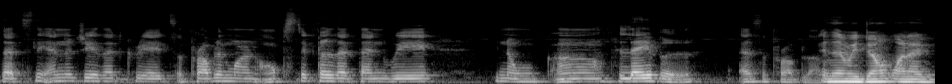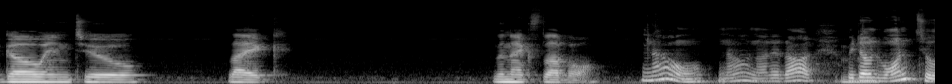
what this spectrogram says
that's the energy that creates a problem or an obstacle that then we you know uh, label as a problem And then we don't want to go into like the next level. No, no, not at all. We Mhm. don't want to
